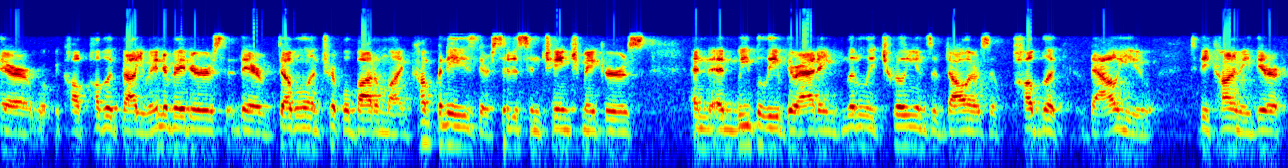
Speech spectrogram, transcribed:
they're what we call public value innovators. They're double and triple bottom line companies. They're citizen change makers. And, and we believe they're adding literally trillions of dollars of public value to the economy. They're,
